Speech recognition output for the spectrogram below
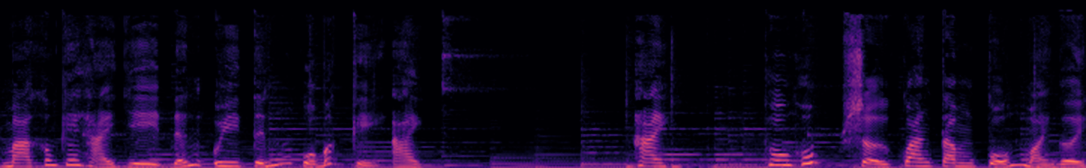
mà không gây hại gì đến uy tín của bất kỳ ai. 2. Thu hút sự quan tâm của mọi người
